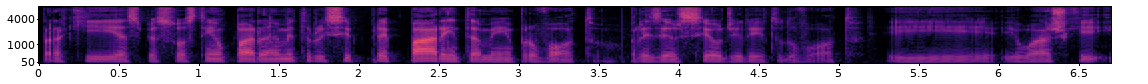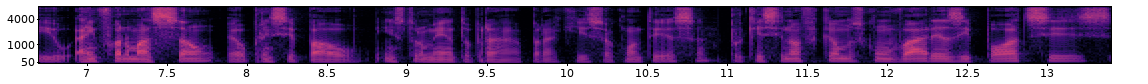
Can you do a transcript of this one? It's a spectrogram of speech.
para que as pessoas tenham parâmetro e se preparem também para o voto, para exercer o direito do voto. E eu acho que a informação é o principal instrumento para que isso aconteça, porque senão ficamos com várias hipóteses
